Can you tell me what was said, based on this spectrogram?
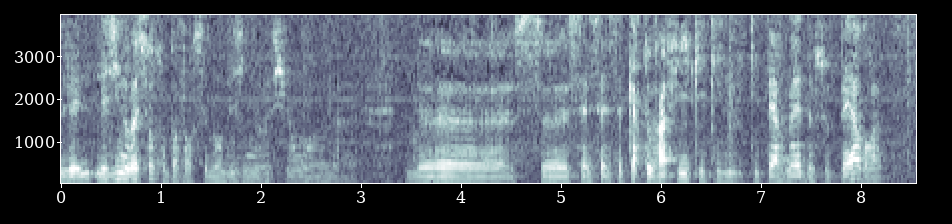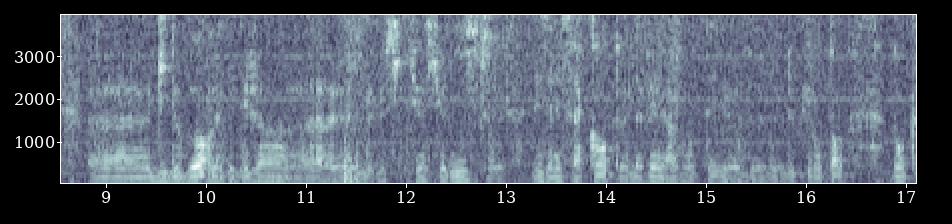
les, innovations ne sont pas forcément des innovations. Hein cette cartographie qui, permet de se perdre, euh, Guy Debord l'avait déjà, euh, le, situationniste des années 50 l'avait inventé euh, depuis longtemps. Donc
